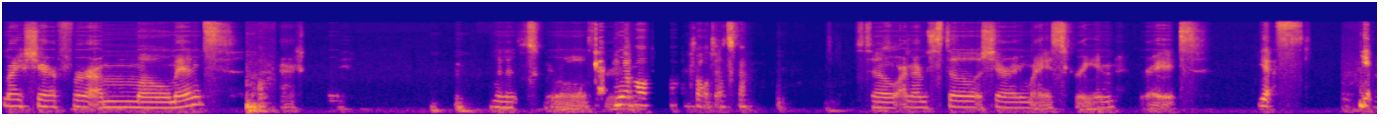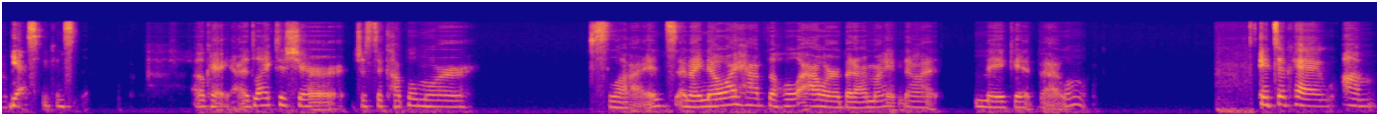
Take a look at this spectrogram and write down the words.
my share for a moment? Actually, I'm going to scroll through. You have all control, Jessica. So, and I'm still sharing my screen, right? Yes. Yeah, yes, we can see it. Okay, I'd like to share just a couple more slides. And I know I have the whole hour, but I might not make it that long. It's okay. Um,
